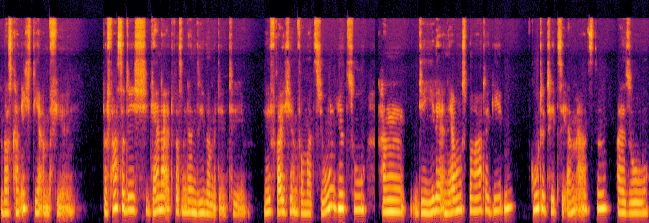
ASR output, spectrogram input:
Was kann ich dir empfehlen? Befasse dich gerne etwas intensiver mit den Themen. Hilfreiche Informationen hierzu kann dir jeder Ernährungsberater geben. Gute TCM-Ärzte, also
